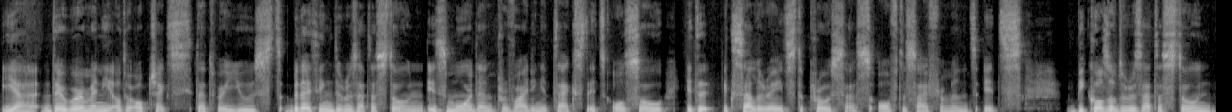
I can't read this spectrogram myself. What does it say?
yeah, there were many other objects that were used, but I think the Rosetta Stone is more than providing a text. It's also, it accelerates the process of decipherment. It's because of the Rosetta Stone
